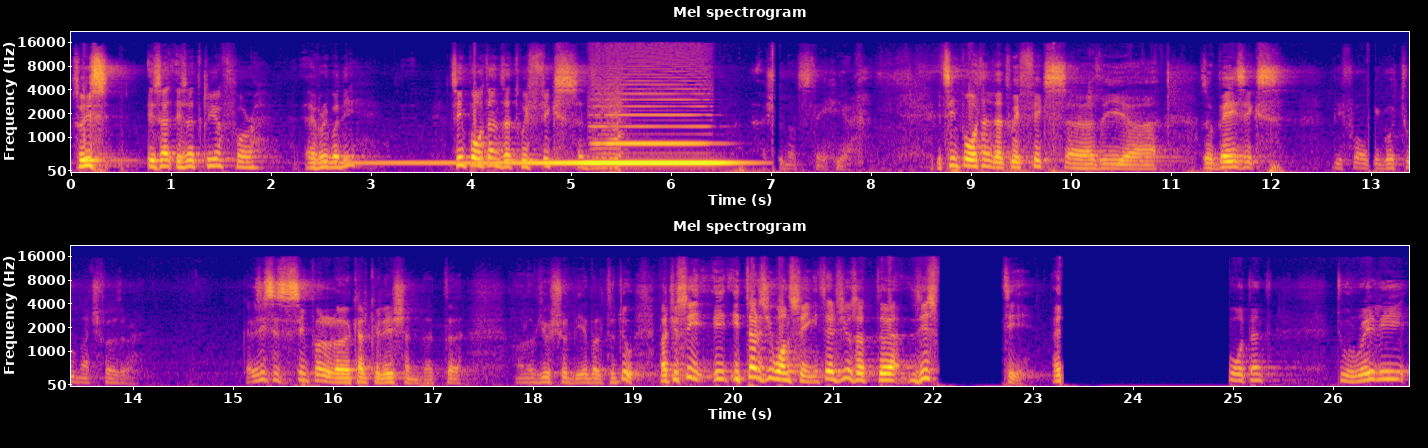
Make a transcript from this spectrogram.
So is, is, that, is that clear for everybody? It's important that we fix the. I should not stay here. It's important that we fix uh, the, uh, the basics before we go too much further. Okay, this is a simple uh, calculation that uh, all of you should be able to do. But you see, it, it tells you one thing. It tells you that uh, this is important to really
